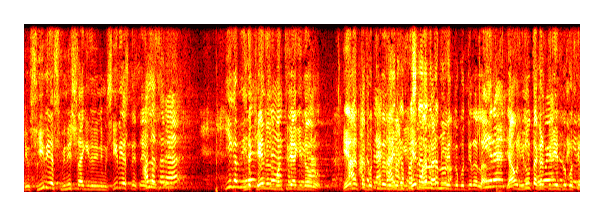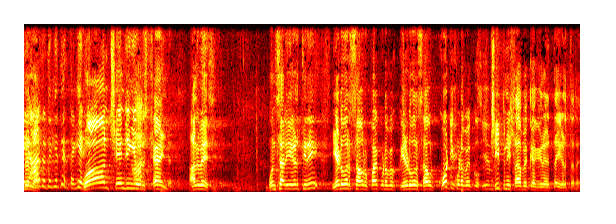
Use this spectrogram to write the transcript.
ನೀವು ಸೀರಿಯಸ್ ಮಿನಿಸ್ಟರ್ ಆಗಿದ್ದೀರಿ ನಿಮ್ಗೆ ಸೀರಿಯಸ್ನೆಸ್ ಅಲ್ಲ ಸರ್ ಈಗ ಕೇಂದ್ರ ಕೇಂದ್ರದ ಮಂತ್ರಿ ಆಗಿದ್ದವರು. ಏನಂತ ಗೊತ್ತಿರೋದು ಗೊತ್ತಿರಲ್ಲ. ಯಾವ ನಿಲುವು ತಗೊಳ್ತೀರಿ ಅಂತ ಗೊತ್ತಿರಲ್ಲ. Won changing your stand always ಒಂದ್ಸಾರಿ ಹೇಳ್ತೀರಿ ಎರಡೂವರೆ ಸಾವಿರ ರೂಪಾಯಿ ಕೊಡಬೇಕು ಎರಡೂವರೆ ಸಾವಿರ ಕೋಟಿ ಕೊಡಬೇಕು ಚೀಫ್ ಮಿನಿಸ್ಟರ್ ಆಗ್ಬೇಕಾಗಿದೆ ಅಂತ ಹೇಳ್ತಾರೆ.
